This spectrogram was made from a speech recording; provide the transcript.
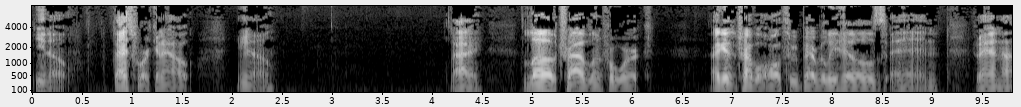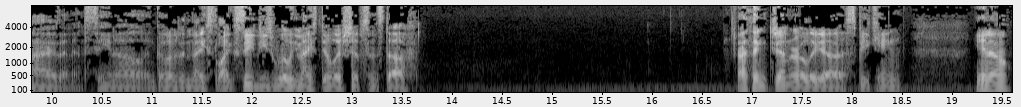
you know that's working out. You know, I love traveling for work. I get to travel all through Beverly Hills and Van Nuys and Encino and go to the nice, like, see these really nice dealerships and stuff. I think generally uh, speaking, you know,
